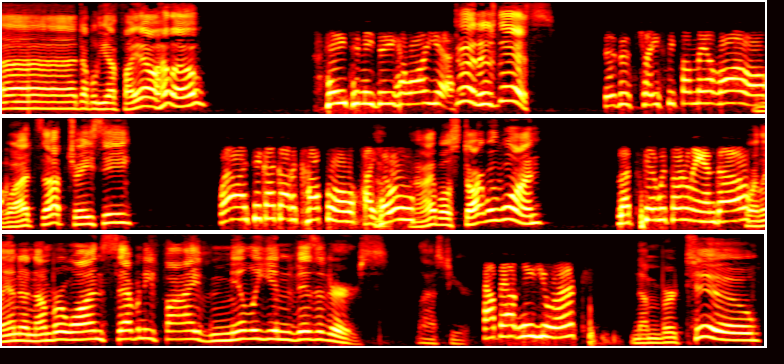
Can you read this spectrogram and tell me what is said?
Uh, WFIL. Hello. Hey, Timmy D, how are you? Good. Who's this? This is Tracy from Mount Laurel. What's up, Tracy? Well, I think I got a couple. I oh, All hope. right. We'll start with one. Let's go with Orlando. Orlando, number one, 75 million visitors last year. How about New York? Number two,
